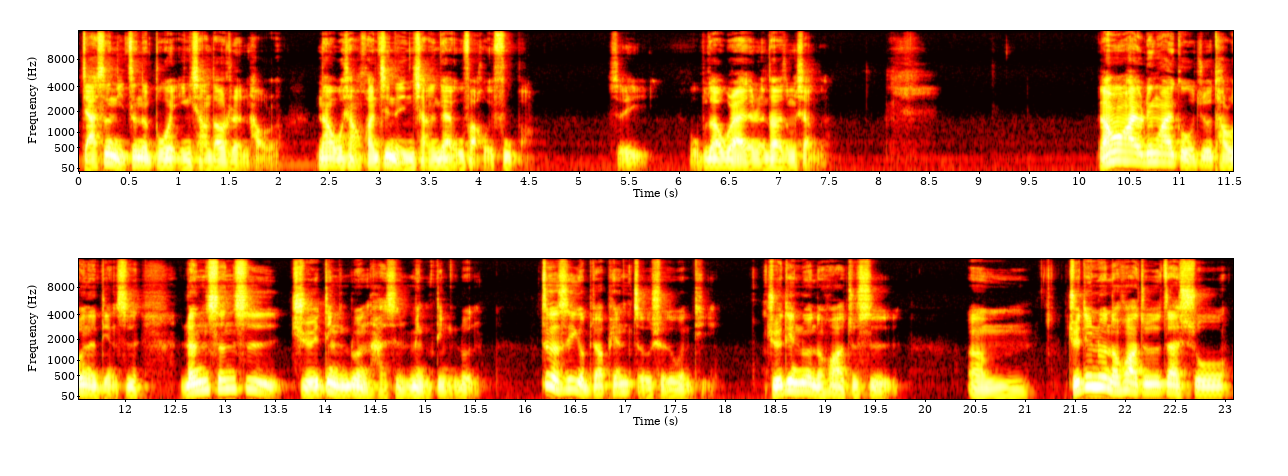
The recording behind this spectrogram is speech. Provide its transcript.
假设你真的不会影响到人好了，那我想环境的影响应该也无法回复吧。所以，我不知道未来的人到底怎么想的。然后还有另外一个，我觉得讨论的点是：人生是决定论还是命定论？这个是一个比较偏哲学的问题。决定论的话，就是，嗯，决定论的话，就是在说，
